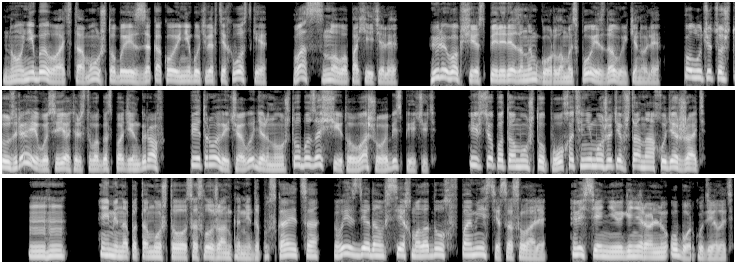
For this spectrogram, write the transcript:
но не бывать тому, чтобы из-за какой-нибудь вертихвостки вас снова похитили или вообще с перерезанным горлом из поезда выкинули. Получится, что зря его сиятельство господин граф Петровича выдернул, чтобы защиту вашу обеспечить. И все потому, что похоть не можете в штанах удержать». «Угу. Именно потому, что со служанками допускается, вы с дедом всех молодух в поместье сослали, весеннюю генеральную уборку делать».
